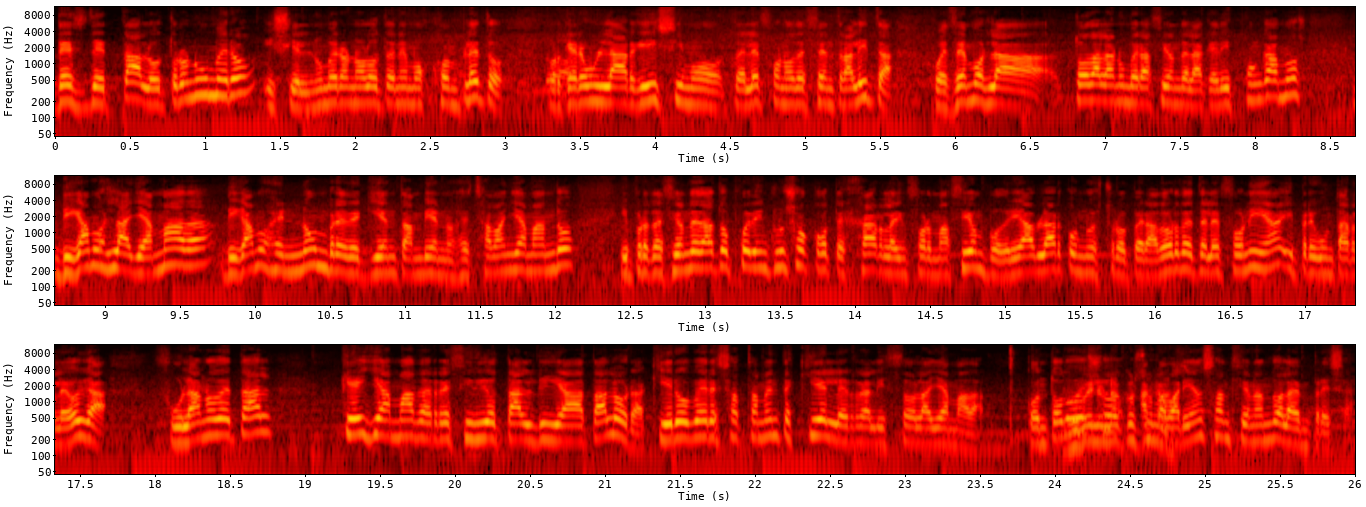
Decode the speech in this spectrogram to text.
desde de tal otro número y si el número no lo tenemos completo porque era un larguísimo teléfono de centralita, pues demos toda la numeración de la que dispongamos, digamos la llamada, digamos el nombre de quien también nos estaban llamando y protección de datos puede incluso cotejar la información, podría hablar con nuestro operador de telefonía y preguntarle, oiga, fulano de tal, ¿qué llamada recibió tal día a tal hora? Quiero ver exactamente quién le realizó la llamada. Con todo eso acabarían sancionando a la empresa.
